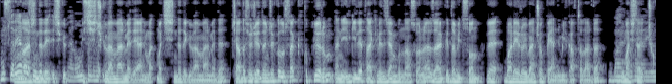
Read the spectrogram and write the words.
Muslera'ya Bunun haricinde de hiç, Yani hiç, hiç güven vermedi yani. Ma- maç içinde de güven vermedi. Çağdaş Hoca'ya dönecek olursak kutluyorum. Hani ilgiyle takip edeceğim bundan sonra. Özellikle Davidson ve Barreiro'yu ben çok beğendim ilk haftalarda. Bayağı- bu maçta iyi çok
